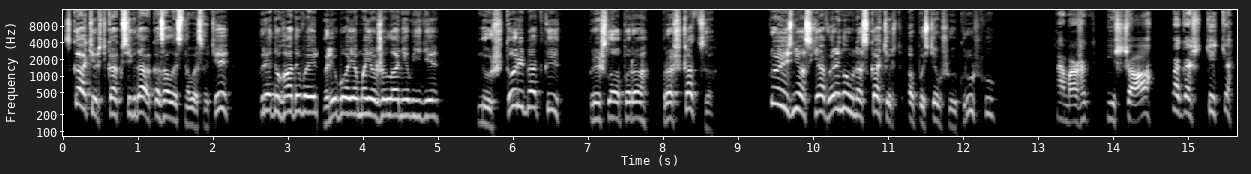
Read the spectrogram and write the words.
Скатерть, как всегда, оказалась на высоте, предугадывая любое мое желание в еде. «Ну что, ребятки, пришла пора прощаться», – произнес я, вернув на скатерть опустевшую кружку. «А может, еще погостите?»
